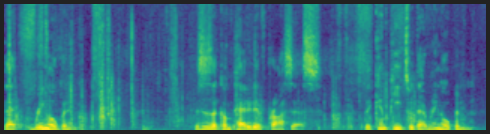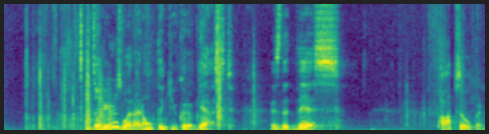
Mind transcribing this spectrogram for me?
that ring opening. This is a competitive process that competes with that ring opening. And so here's what I don't think you could have guessed, is that this pops open.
